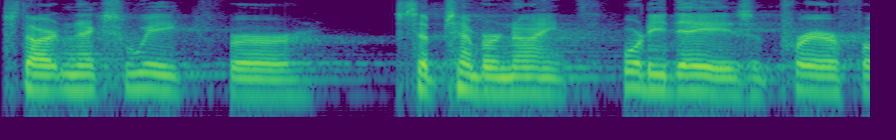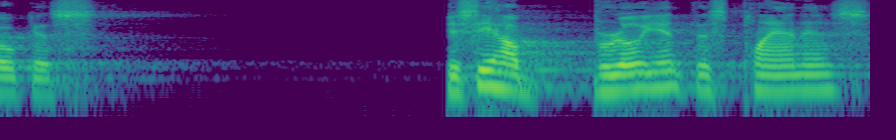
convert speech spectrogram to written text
start next week for September 9th. 40 days of prayer focus. You see how brilliant this plan is?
